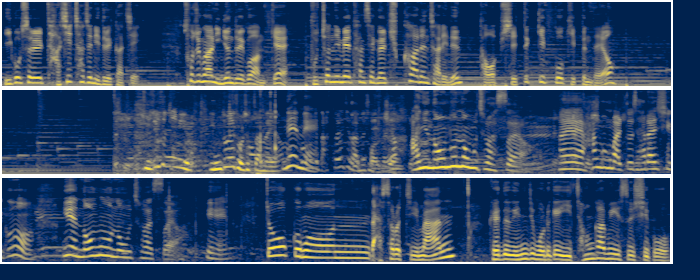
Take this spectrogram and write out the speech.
이곳을 다시 찾은 이들까지 소중한 인연들과 함께 부처님의 탄생을 축하하는 자리는 더없이 뜻깊고 기쁜데요. 주지스님이 인도에서 오셨잖아요. 네네. 낯설진 않으셨어요? 아니 너무 너무 좋았어요. 예, 한국말도 잘하시고 예 너무 너무 좋았어요. 예. 조금은 낯설었지만 그래도 왠지 모르게 이 정감이 있으시고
